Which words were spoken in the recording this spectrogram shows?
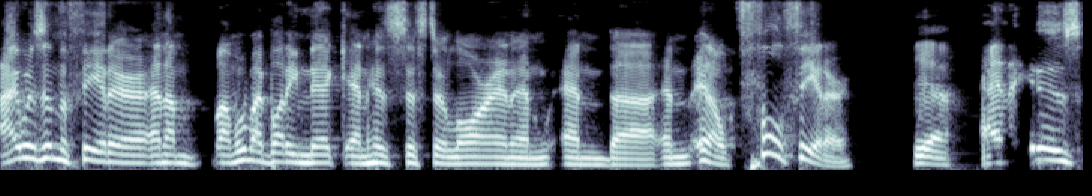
I was in the theater and I'm I'm with my buddy Nick and his sister Lauren and and uh, and you know full theater, yeah, and it is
